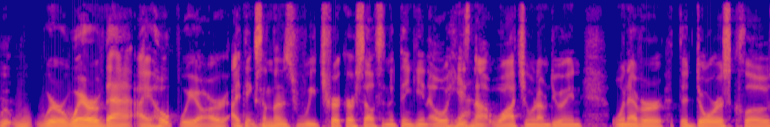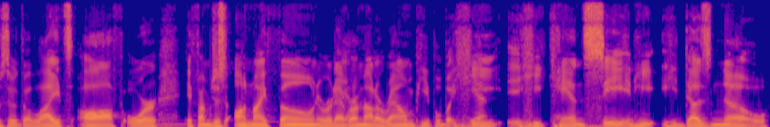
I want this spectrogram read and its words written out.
Yeah. we, we're aware of that i hope we are i think sometimes we trick ourselves into thinking oh he's Yeah. not watching what i'm doing whenever the door is closed or the lights off or if i'm just on my phone or whatever Yeah. i'm not around people but he he can see and he he does know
